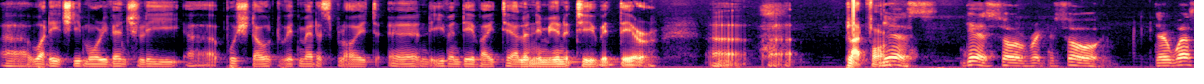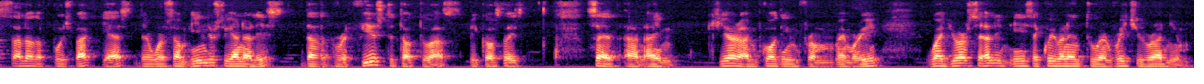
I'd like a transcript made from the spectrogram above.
uh, what HD Moore eventually pushed out with Metasploit, and even Dave Aitel and Immunity with their platform. Yes, yes. So, so there was a lot of pushback. Yes, there were some industry analysts that refused to talk to us because they said, and I'm here, I'm quoting from memory, what you are selling is equivalent to enriched uranium.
